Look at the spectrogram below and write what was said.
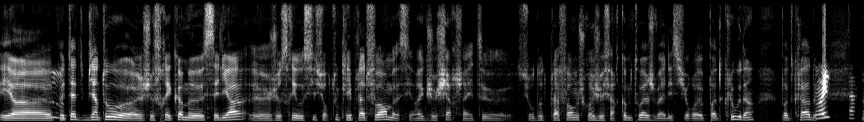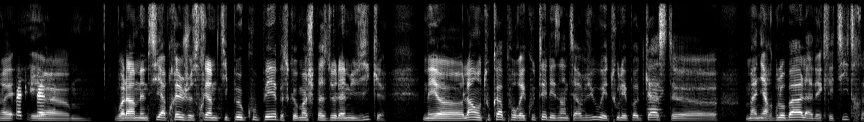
Et euh, peut-être bientôt, euh, je ferai comme euh, Célia, euh, je serai aussi sur toutes les plateformes. C'est vrai que je cherche à être sur d'autres plateformes. Je crois que je vais faire comme toi, je vais aller sur PodCloud. Hein, PodCloud. Oui. Ouais, PodCloud. et voilà, même si après je serai un petit peu coupé parce que moi je passe de la musique. Mais là, en tout cas, pour écouter les interviews et tous les podcasts manière globale avec les titres,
